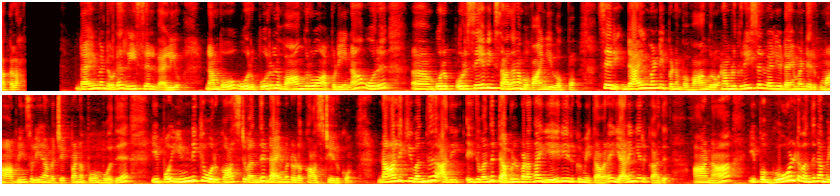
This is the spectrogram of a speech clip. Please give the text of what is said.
பார்க்கலாம். டைமண்டோட ரீசேல் வேல்யூ. நம்ம ஒரு பொருள் வாங்குகிறோம் அப்படின்னா ஒரு ஒரு ஒரு சேவிங்ஸாக தான் நம்ம வாங்கி வைப்போம். சரி டைமண்ட் இப்போ நம்ம வாங்குகிறோம் நம்மளுக்கு ரீசேல் வேல்யூ டைமண்ட் இருக்குமா அப்படின்னு சொல்லி நம்ம செக் பண்ண போகும்போது இப்போது இன்றைக்கி ஒரு காஸ்ட் வந்து டைமண்டோட காஸ்ட் இருக்கும். நாளைக்கு வந்து அது இது வந்து டபுள் மடங்காக ஏறி இருக்குமே தவிர இறங்கி இருக்காது ஆனால் இப்போ கோல்டு வந்து நம்ம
